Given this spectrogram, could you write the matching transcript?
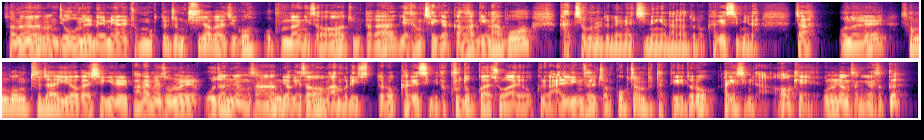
저는 이제 오늘 매매할 종목들 좀 추려 가지고 오픈방에서 좀 이따가 예상치 결과 확인하고 같이 오늘도 매매 진행해 나가도록 하겠습니다. 자, 오늘 성공 투자 이어가시기를 바라면서 오늘 오전 영상 여기서 마무리 짓도록 하겠습니다. 구독과 좋아요 그리고 알림 설정 꼭 좀 부탁드리도록 하겠습니다. 오케이. 오늘 영상 여기서 끝!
